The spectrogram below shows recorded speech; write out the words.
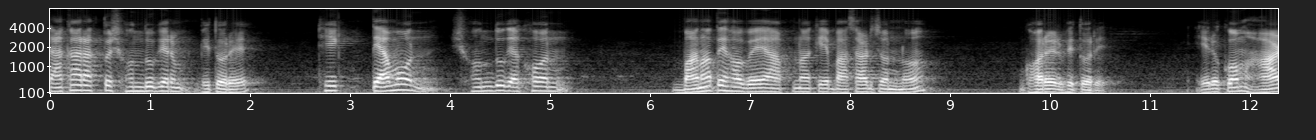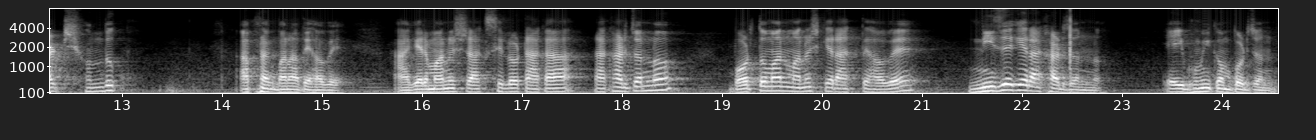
টাকা রাখতো সন্দুকের ভিতরে, ঠিক তেমন সন্দুক এখন বানাতে হবে আপনাকে বাঁচার জন্য ঘরের ভেতরে। এরকম হার্ট সন্দুক আপনাকে বানাতে হবে। আগের মানুষ রাখছিল টাকা রাখার জন্য, বর্তমান মানুষকে রাখতে হবে নিজেকে রাখার জন্য, এই ভূমিকম্পর জন্য।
